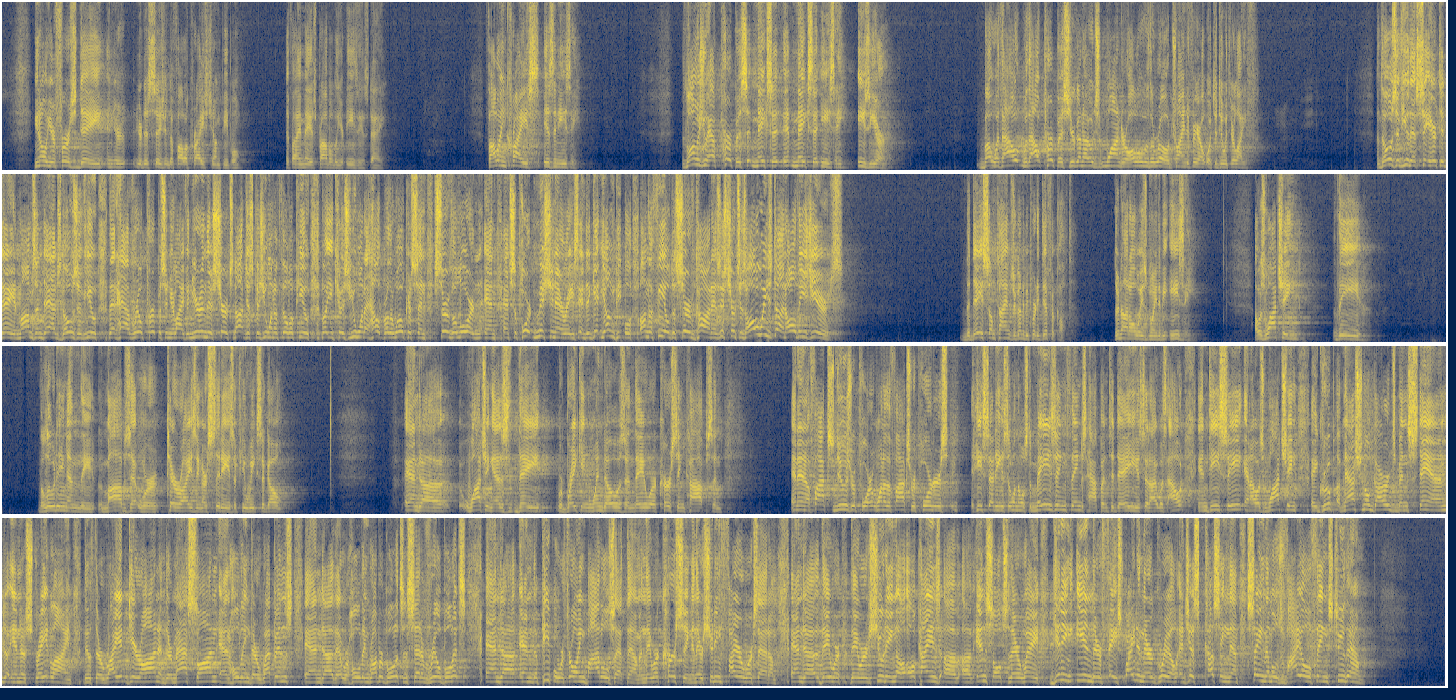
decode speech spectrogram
You know, your first day in your, your decision to follow Christ, young people, if I may, is probably your easiest day. Following Christ isn't easy. As long as you have purpose, it makes it, it makes it easy, easier. But without, without purpose, you're going to just wander all over the road trying to figure out what to do with your life. And those of you that sit here today, and moms and dads, those of you that have real purpose in your life, and you're in this church not just because you want to fill a pew, but because you want to help Brother Wilkerson serve the Lord and, and, and support missionaries and to get young people on the field to serve God, as this church has always done all these years. The days sometimes are going to be pretty difficult. They're not always going to be easy. I was watching the the looting and the mobs that were terrorizing our cities a few weeks ago. And uh, watching as they were breaking windows and they were cursing cops. And, and in a Fox News report, one of the Fox reporters he said he said one of the most amazing things happened today. He said I was out in D.C. and I was watching a group of National Guardsmen stand in a straight line with their riot gear on and their masks on and holding their weapons and uh, that were holding rubber bullets instead of real bullets. And uh, and the people were throwing bottles at them and they were cursing and they were shooting fireworks at them and uh, they were they were shooting all kinds of, of insults their way, getting in their face, right in their grill, and just cussing them, saying the most vile things to them.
